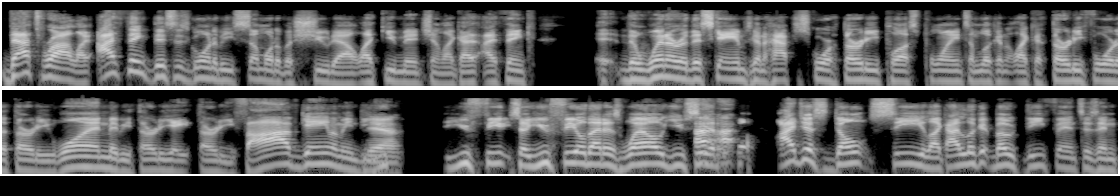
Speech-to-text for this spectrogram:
that's where I like. I think this is going to be somewhat of a shootout, like you mentioned. Like I, I think eh, the winner of this game is going to have to score 30 plus points. I'm looking at like a 34 to 31, maybe 38 35 game. I mean, do yeah. you you feel so you feel that as well? You see I, it. I, I just don't see like I look at both defenses and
